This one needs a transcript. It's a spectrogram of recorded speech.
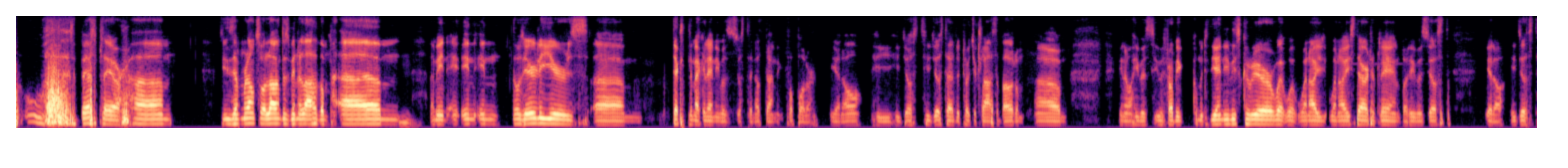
Ooh, the best player. Um, geez, I'm around so long. There's been a lot of them. Um, mm. I mean, in in those early years, um, Declan McElhenney was just an outstanding footballer. You know, he he just he just had a touch of class about him. Um, you know, he was he was probably coming to the end of his career when, when I when I started playing, but he was just you know, he just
